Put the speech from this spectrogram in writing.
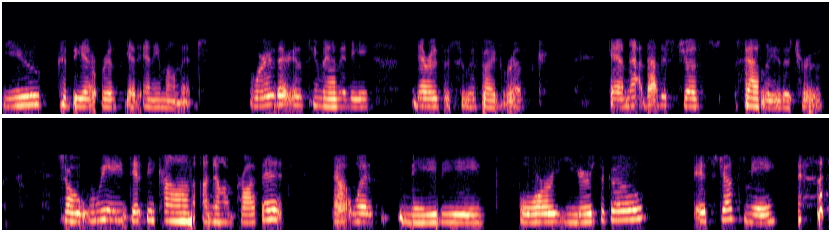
you could be at risk at any moment. Where there is humanity, there is a suicide risk. And that, that is just sadly the truth. So we did become a nonprofit. That was maybe four years ago. It's just me,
